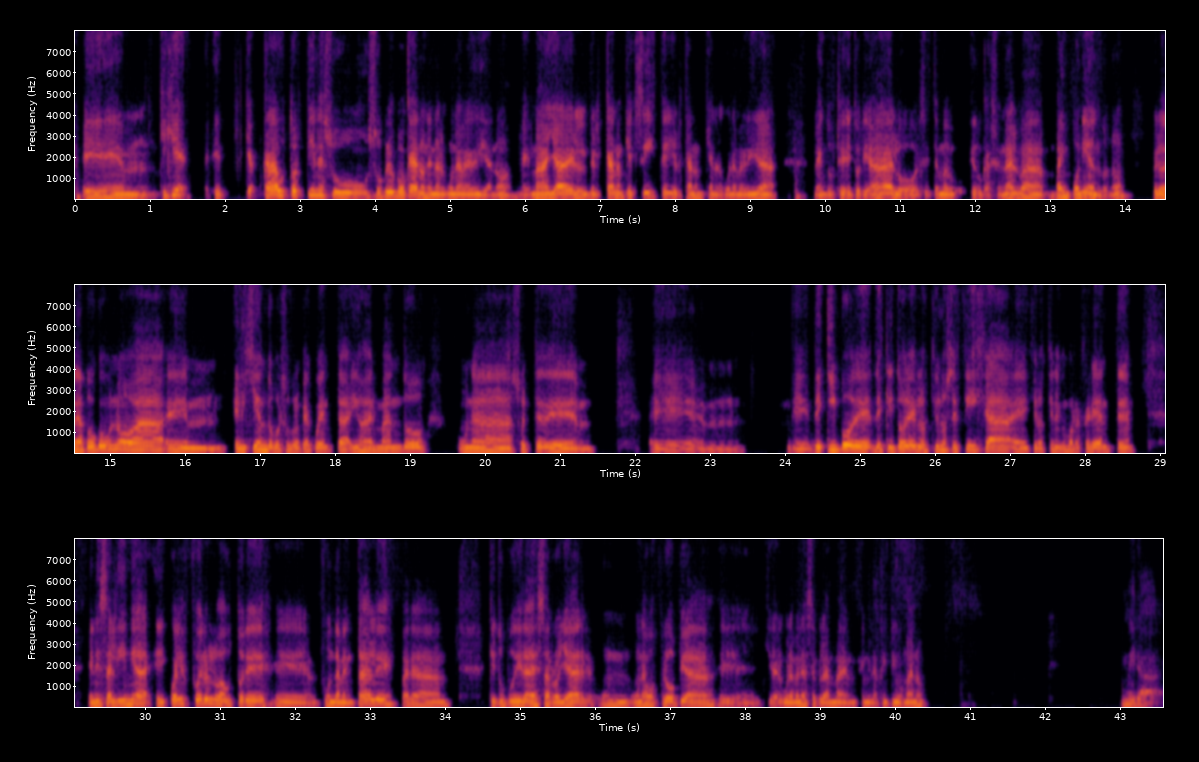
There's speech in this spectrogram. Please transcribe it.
Eh, Quique, eh, cada autor tiene su, su, propio canon en alguna medida, ¿no? más allá del, del, canon que existe y el canon que en alguna medida la industria editorial o el sistema educacional va, va imponiendo, ¿no? Pero de a poco uno va em, eligiendo por su propia cuenta y va armando una suerte de, em, de, equipo de, escritores en los que uno se fija, eh, que los tiene como referente. En esa línea, eh, ¿cuáles fueron los autores eh, fundamentales para que tú pudieras desarrollar una voz propia eh, que de alguna manera se plasma en, en grafiti humano? Mira,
